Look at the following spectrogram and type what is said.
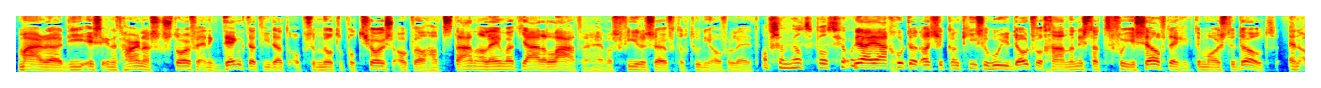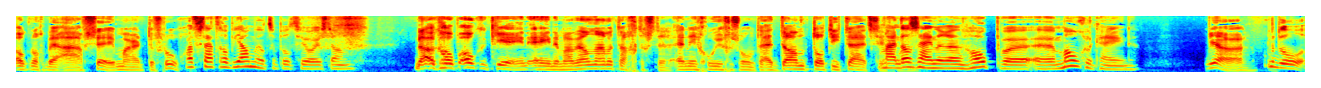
Maar uh, die is in het harnas gestorven. En ik denk dat hij dat op zijn multiple choice ook wel had staan. Alleen wat jaren later. Hij was 74 toen hij overleed. Op zijn multiple choice? Ja, ja, goed. Dat als je kan kiezen hoe je dood wil gaan... dan is dat voor jezelf denk ik de mooiste dood. En ook nog bij AFC, maar te vroeg. Wat staat er op jouw multiple choice dan? Nou, ik hoop ook een keer in ene, maar wel na mijn tachtigste. En in goede gezondheid. Dan tot die tijd, zeg maar. Maar dan zijn er een hoop uh, mogelijkheden. Ja. Ik bedoel,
